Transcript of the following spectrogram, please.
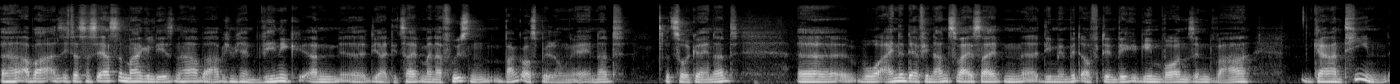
Äh, aber als ich das das erste Mal gelesen habe, habe ich mich ein wenig an ja, die Zeit meiner frühesten Bankausbildung erinnert, zurückerinnert, wo eine der Finanzweisheiten, die mir mit auf den Weg gegeben worden sind, war, Garantien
